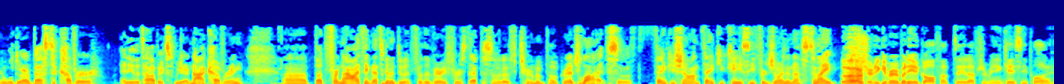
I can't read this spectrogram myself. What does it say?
and we'll do our best to cover any of the topics we are not covering. Uh, but for now, I think that's going to do it for the very first episode of Tournament Poker Edge Live. So thank you, Sean. Thank you, Casey, for joining us tonight. Make sure to give everybody a golf update after me and Casey play.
